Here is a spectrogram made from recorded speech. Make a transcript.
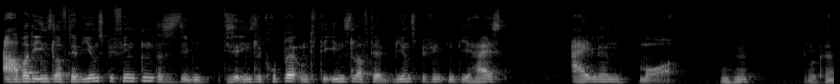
Aber die Insel, auf der wir uns befinden, das ist die, diese Inselgruppe und die Insel, auf der wir uns befinden, die heißt Island Moor. Okay.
